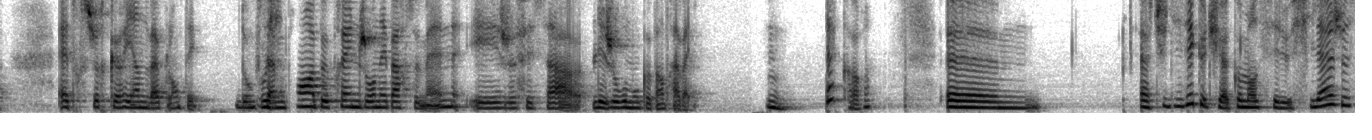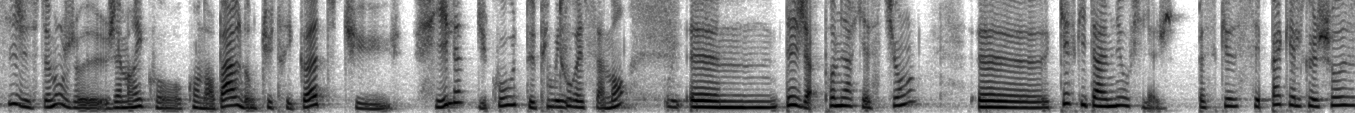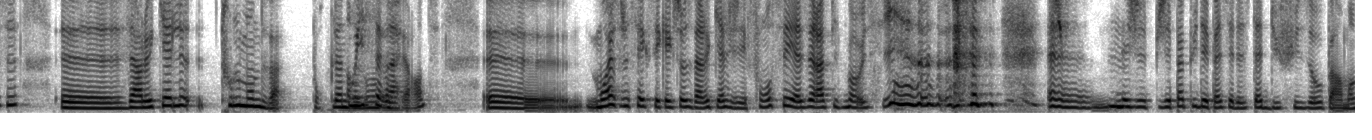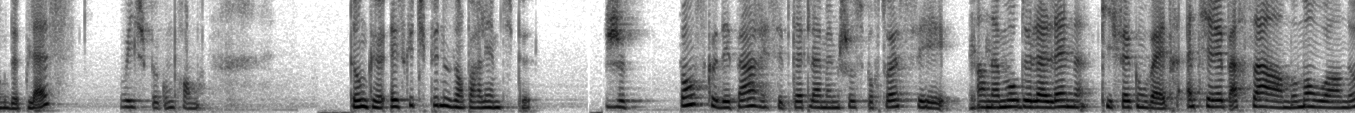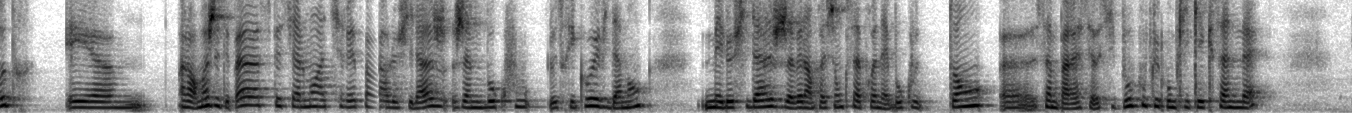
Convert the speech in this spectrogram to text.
être sûr que rien ne va planter. Donc ça me prend à peu près une journée par semaine et je fais ça les jours où mon copain travaille. Hmm. D'accord. Euh, tu disais que tu as commencé le filage aussi, justement, j'aimerais qu'on en parle. Donc tu tricotes, tu files, du coup, depuis tout récemment. Euh, déjà, première question, euh, qu'est-ce qui t'a amené au filage? Parce que c'est pas quelque chose vers lequel tout le monde va, pour plein de raisons différentes. Euh, moi, je sais que c'est quelque chose vers lequel j'ai foncé assez rapidement aussi. euh, mais je n'ai pas pu dépasser le stade du fuseau par manque de place. Oui, je peux comprendre. Donc, euh, est-ce que tu peux nous en parler un petit peu? Je pense qu'au départ, et c'est peut-être la même chose pour toi, c'est un amour de la laine qui fait qu'on va être attiré par ça à un moment ou à un autre. Et euh, alors moi, j'étais pas spécialement attirée par le filage. J'aime beaucoup le tricot, évidemment. Mais le filage, j'avais l'impression que ça prenait beaucoup de temps. Euh, ça me paraissait aussi beaucoup plus compliqué que ça ne l'est.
